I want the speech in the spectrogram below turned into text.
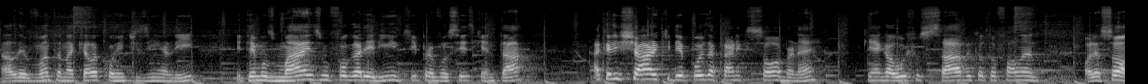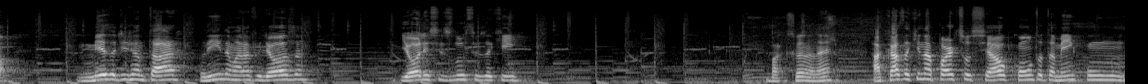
ela levanta naquela correntezinha ali. E temos mais um fogareirinho aqui para você esquentar. Aquele charque depois da carne que sobra, né? Quem é gaúcho sabe o que eu tô falando. Olha só, mesa de jantar, linda, maravilhosa. E olha esses lustres aqui. Bacana, né? A casa aqui na parte social conta também com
